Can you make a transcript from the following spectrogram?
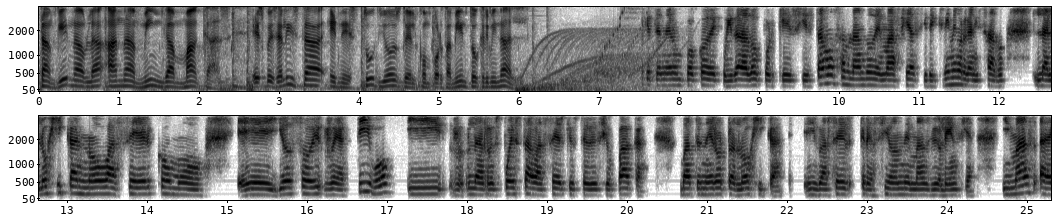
También habla Ana Minga Macas. especialista en estudios del comportamiento criminal que tener un poco de cuidado porque si estamos hablando de mafias y de crimen organizado, la lógica no va a ser como eh, yo soy reactivo y la respuesta va a ser que ustedes se opacan. Va a tener otra lógica y va a ser creación de más violencia. Y más a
